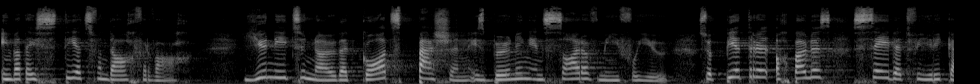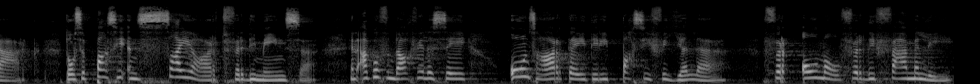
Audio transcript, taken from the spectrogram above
en wat hy steeds vandag verwag. You need to know that God's passion is burning inside of me for you. So Petrus, ag Paulus sê dit vir hierdie kerk. Daar's 'n passie in sy hart vir die mense. En ek wil vandag vir julle sê ons harte het hierdie passie vir julle, vir almal, vir die family.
